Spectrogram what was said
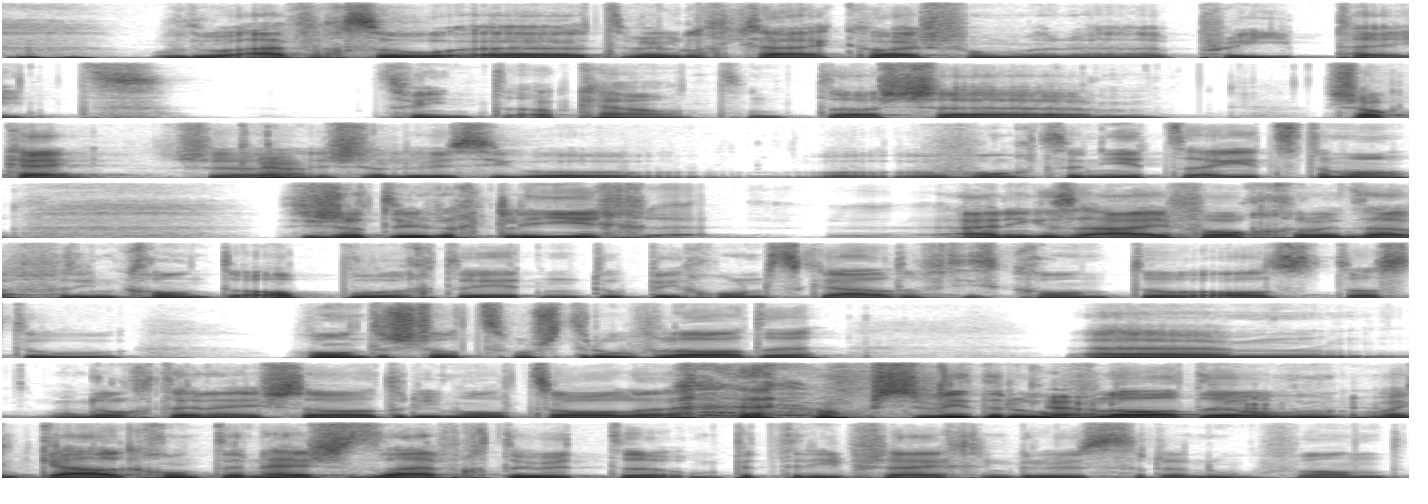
Mhm. wo du einfach so äh, die Möglichkeit hast von einem Prepaid Twint-Account. Und das ist, ähm, ist okay, ist, äh, Genau. ist eine Lösung, die wo, wo, wo funktioniert, sage ich jetzt einmal. Es ist natürlich gleich einiges einfacher, wenn es einfach von deinem Konto abgebucht wird und du bekommst Geld auf dein Konto, als dass du 100 Stutz musst draufladen ähm, und nachher hast du da dreimal zahlen, musst du wieder Ja, aufladen ja, und wenn Geld kommt, dann hast du es einfach dort und betreibst eigentlich einen größeren Aufwand,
